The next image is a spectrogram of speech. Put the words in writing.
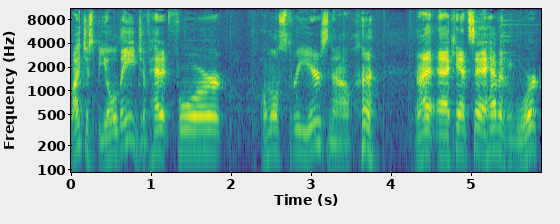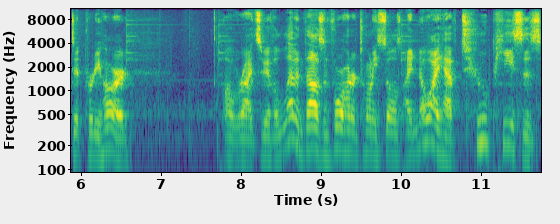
Might just be old age. I've had it for almost three years now. and I, I can't say I haven't worked it pretty hard. Alright, so we have 11,420 souls. I know I have two pieces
